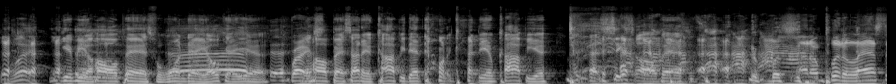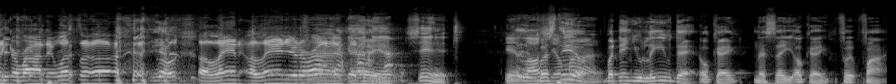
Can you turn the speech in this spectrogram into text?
what? You give me a hall pass for one day? Okay, yeah, Right. That hall pass. I didn't copy that on a goddamn copier. Got six hall passes. I don't put elastic around it. What's the uh, a land a lanyard around it? Goddamn shit. Yeah, lost but your still, mind. but then you leave that. Okay, let's say okay, f- fine.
